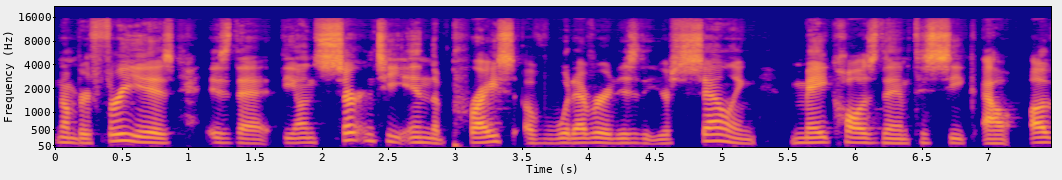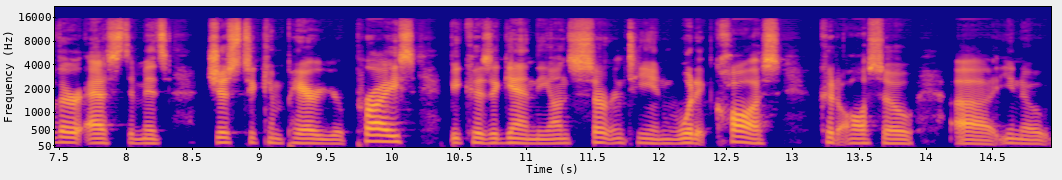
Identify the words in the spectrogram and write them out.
Number three is is that the uncertainty in the price of whatever it is that you're selling may cause them to seek out other estimates just to compare your price because again the uncertainty in what it costs could also uh, you know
